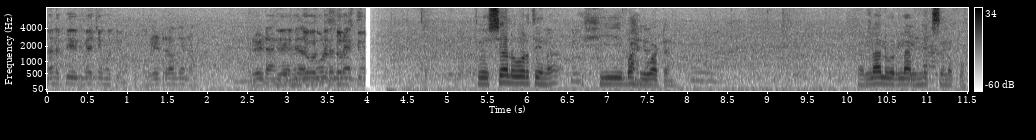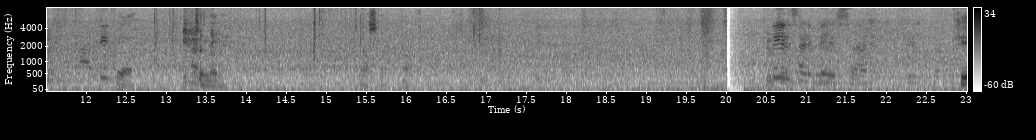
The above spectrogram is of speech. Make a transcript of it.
नाही ते मॅचिंग होते ना. रेड राहू दे ना. रेड आणि ते ह्याच्यावरती golden सरस mix. किंवा- तो शालवरती ना ही भारी वाटण. लालवर लाल मिक्स नको? चुनरी. असं. तेल साडी तेल साडी. ही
